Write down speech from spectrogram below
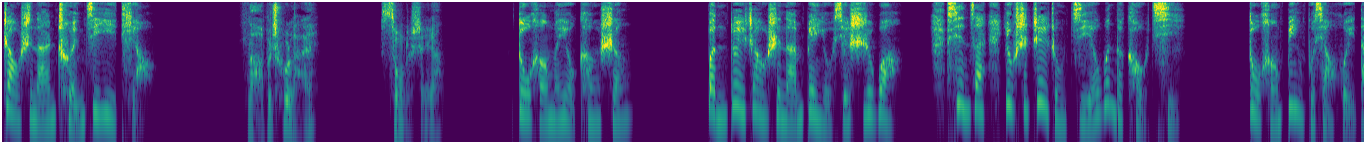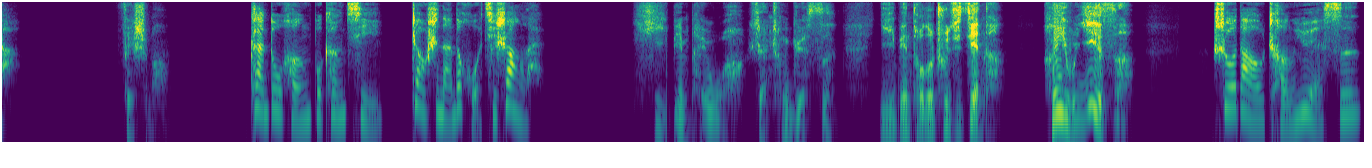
赵世南唇际一挑：“拿不出来，送了谁呀？”杜恒没有吭声，本对赵世南便有些失望，现在又是这种诘问的口气，杜恒并不想回答。为什么？看杜恒不吭气，赵世南的火气上来，一边陪我染成月丝，一边偷偷出去见他，很有意思。说到程月丝，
